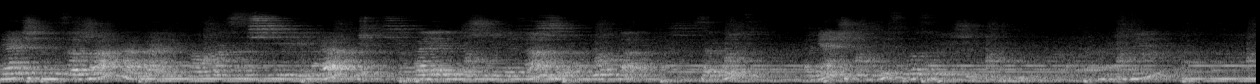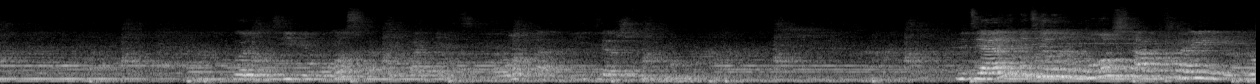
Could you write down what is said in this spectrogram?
Мячик не зажат ногами, а у нас соединили пятки, колено таза, вот так. Согнуть, а мячик вот здесь у вас лежит. Говорим, 90 приподняться. Вот так. И держим. В идеале мы делаем 100 повторений до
